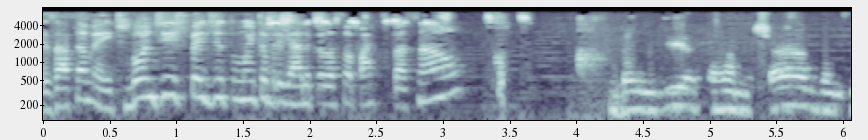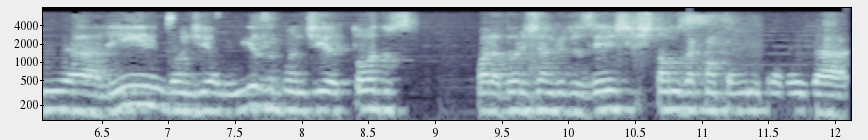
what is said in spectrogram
Exatamente. Bom dia, Expedito, muito obrigada pela sua participação. Bom dia, Carla Machado, bom dia, Aline, bom dia, Luísa, bom dia a todos moradores de Angra dos Reis que estão nos acompanhando através da,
